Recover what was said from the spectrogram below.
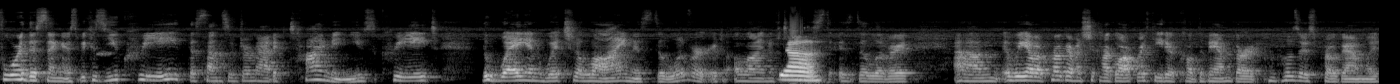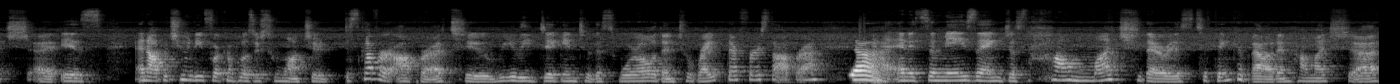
for the singers because you create the sense of dramatic timing you create the way in which a line is delivered a line of yeah. text is delivered um, we have a program at chicago opera theater called the vanguard composers program which uh, is an opportunity for composers who want to discover opera to really dig into this world and to write their first opera. Yeah. Uh, and it's amazing just how much there is to think about and how much uh,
